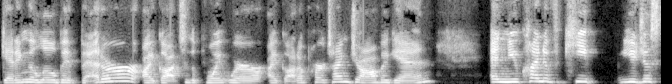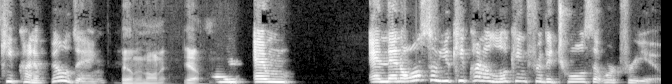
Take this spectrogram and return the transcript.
getting a little bit better. I got to the point where i got a part-time job again. And you kind of keep you just keep kind of building Building on it. Yep. and and, and then also you keep kind of looking for the tools that work for you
